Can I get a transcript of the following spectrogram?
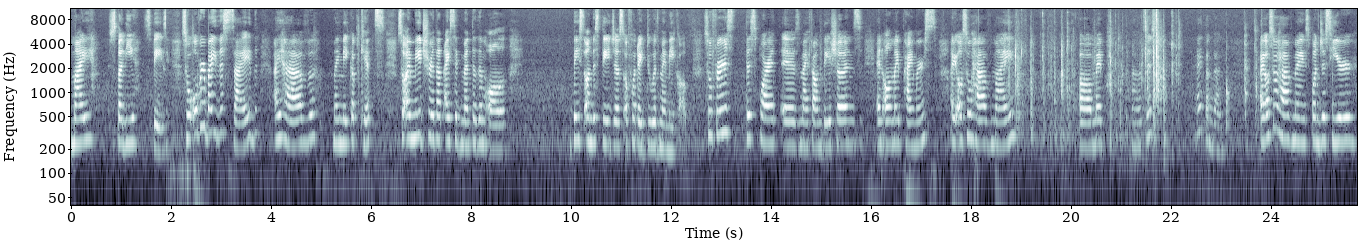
my study space. So over by this side, I have my makeup kits. So I made sure that I segmented them all based on the stages of what I do with my makeup. So first, this part is my foundations and all my primers. I also have my, uh, my, uh, what's this? Ay, tanggal. I also have my sponges here.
